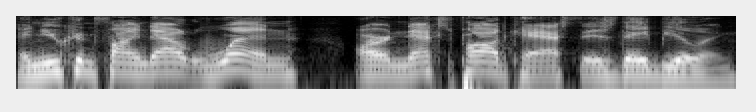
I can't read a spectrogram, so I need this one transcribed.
and you can find out when our next podcast is debuting.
